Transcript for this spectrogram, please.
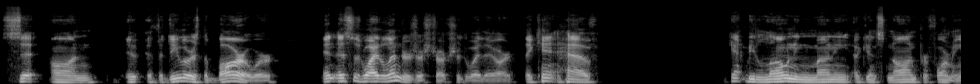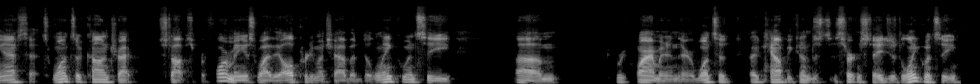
sit on if, if the dealer is the borrower, and this is why the lenders are structured the way they are. They can't have can't be loaning money against non-performing assets. Once a contract stops performing, it's why they all pretty much have a delinquency um, requirement in there. Once an account becomes a certain stage of delinquency,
